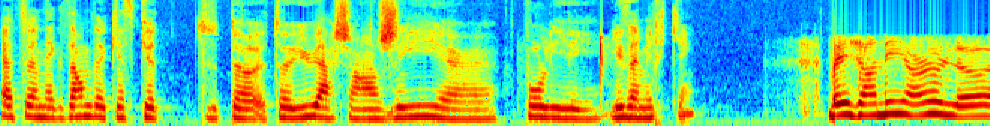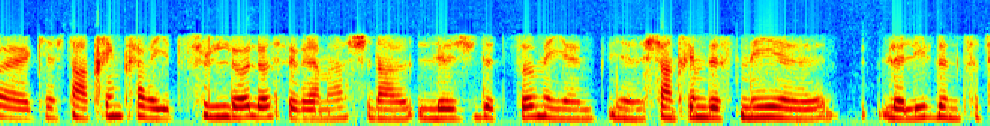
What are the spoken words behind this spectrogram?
As-tu un exemple de qu'est-ce que tu as, eu à changer euh, pour les, les Américains? Ben j'en ai un là euh, que je suis en train de travailler dessus là. Là, c'est vraiment, je suis dans le jus de tout ça, mais il y a, je suis en train de dessiner euh, le livre d'une petite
